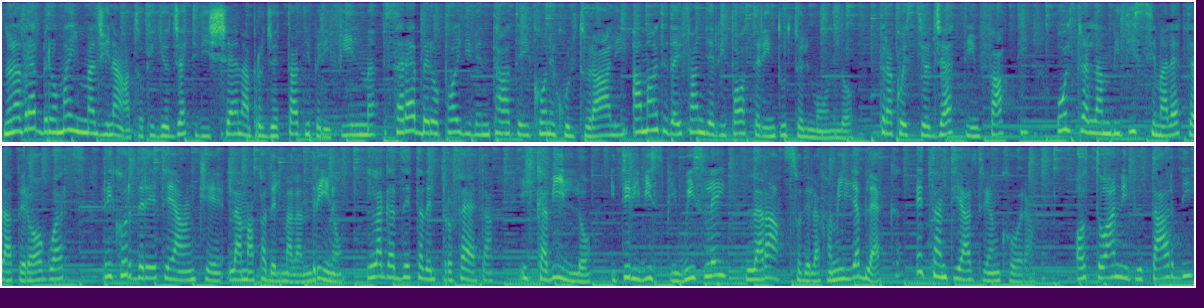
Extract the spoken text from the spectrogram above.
non avrebbero mai immaginato che gli oggetti di scena progettati per i film sarebbero poi diventate icone culturali amate dai fan di Harry Potter in tutto il mondo. Tra questi oggetti, infatti, oltre all'ambitissima lettera per Hogwarts, ricorderete anche la mappa del malandrino, la gazzetta del profeta, il cavillo, i tirivispi Weasley, l'arazzo della famiglia Black e tanti altri ancora. Otto anni più tardi,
